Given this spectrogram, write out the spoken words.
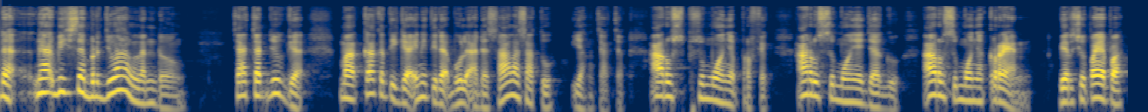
ada, nggak bisa berjualan dong. Cacat juga. Maka ketiga ini tidak boleh ada salah satu yang cacat. Harus semuanya perfect, harus semuanya jago, harus semuanya keren. Biar supaya apa?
